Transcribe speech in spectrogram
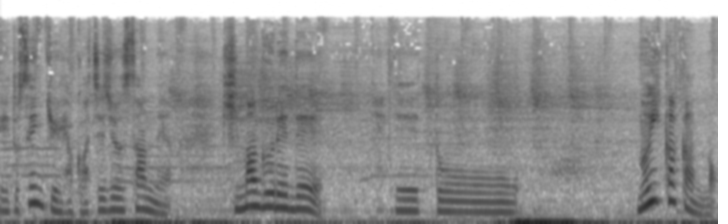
えーと、1983年気まぐれでえっ、ー、と6日間の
